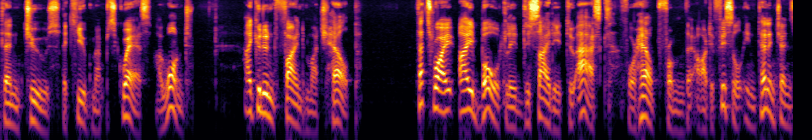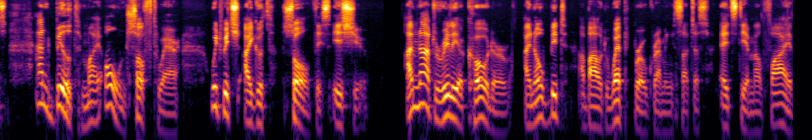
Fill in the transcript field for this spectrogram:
then choose the cube map squares I want, I couldn't find much help. That's why I boldly decided to ask for help from the artificial intelligence and build my own software with which I could solve this issue. I'm not really a coder. I know a bit about web programming such as HTML5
